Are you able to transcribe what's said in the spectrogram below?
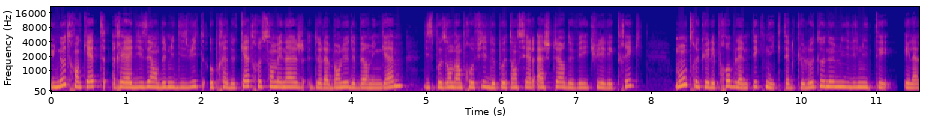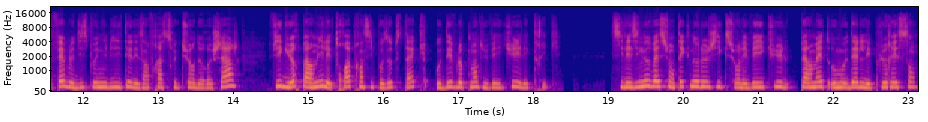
Une autre enquête, réalisée en 2018 auprès de 400 ménages de la banlieue de Birmingham, disposant d'un profil de potentiel acheteur de véhicules électriques, montre que les problèmes techniques tels que l'autonomie limitée et la faible disponibilité des infrastructures de recharge figurent parmi les trois principaux obstacles au développement du véhicule électrique. Si les innovations technologiques sur les véhicules permettent aux modèles les plus récents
